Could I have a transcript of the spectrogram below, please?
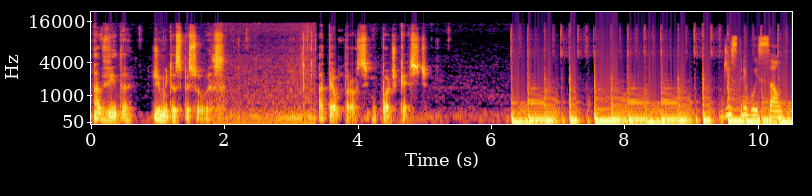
a vida de muitas pessoas. Até o próximo podcast. Distribuição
